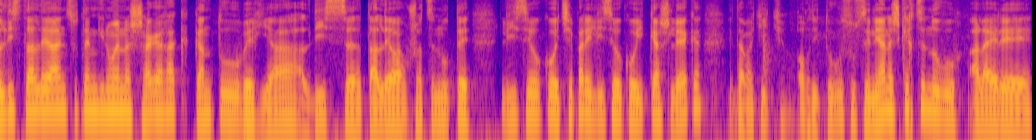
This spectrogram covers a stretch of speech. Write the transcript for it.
Aldiz taldea entzuten ginuen sagarrak kantu berria, aldiz eh, taldea usatzen dute liseoko, etxepare liseoko ikasleek, eta batik hor ditugu zuzenean eskertzen dugu, hala ere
